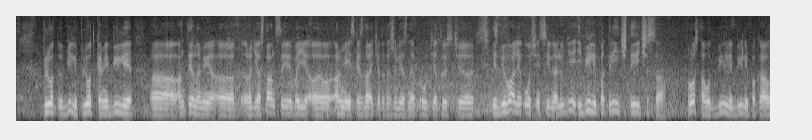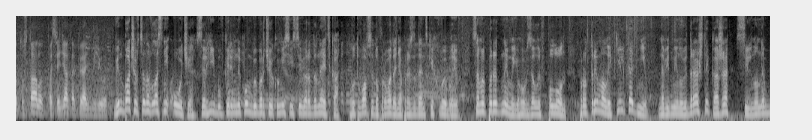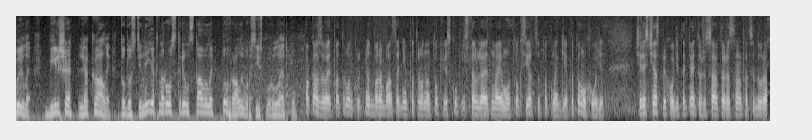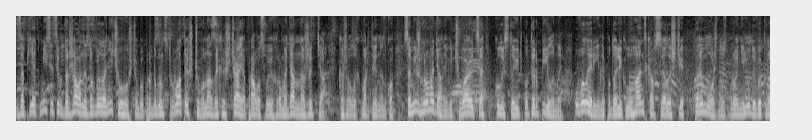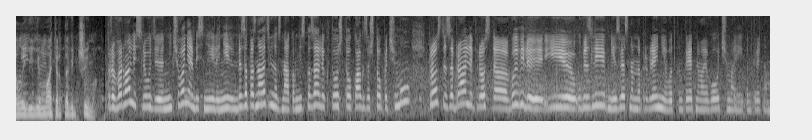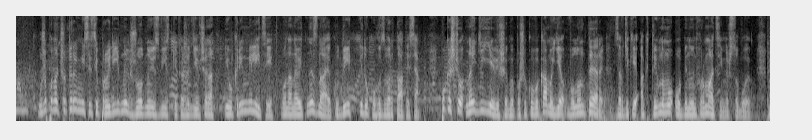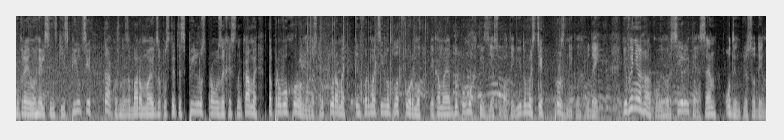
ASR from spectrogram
плет, били плетками, били э, антеннами э, радиостанции вое- э, армейской, знаете, вот это железное прутья. То есть э, избивали очень сильно людей и били по 3-4 часа. Просто вот били, били, пока вот устанут, посидят, опять бьют. Він бачив це на власні очі. Сергій був керівником виборчої комісії Сєвєродонецька, готувався до проведення президентських виборів. Саме перед ними його взяли в полон. Протримали кілька днів. На відміну від решти, каже, сильно не били. Більше лякали. То до стіни, як на розстріл ставили, то грали в російську рулетку. Показывает патрон, крутнет барабан с одним патроном, то к виску представляет моему, то к сердцу, то к ноге, потом уходит. Через час приходит опять то же самое, та же самая процедура. За п'ять місяців держава не зробила нічого, щоб продемонструвати, що вона захищає право своїх громадян на життя, каже Олег Мартиненко. Самі ж громадяни відчувають це, коли стають потерпілими. У Валерії, неподалік Луганська, в селищі переможно озброєні люди викрали її матір та відчима. Ворвались люди, ничего не объяснили, ни без опознавательных знаков, не сказали, кто, что, как, за что, почему. Просто забрали, просто вывели и увезли в неизвестном направлении вот конкретно моего отчима и конкретно маму. Уже понад чотири місяці про рідних жодної звістки, каже дівчина. І окрім міліції, вона навіть не знає, куди і до кого звертатися. Поки що найдієвішими пошуковиками є волонтери завдяки активному обміну інформації між собою. В Україно-Гельсінській спілці також незабаром мають запустити спільну з правозахисниками та правоохоронними структурами інформаційну платформу, яка має допомогти з'ясувати відомості про зниклих людей. Євгенія Гаркова, Ігор Сірий, ТСН 1+,1.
